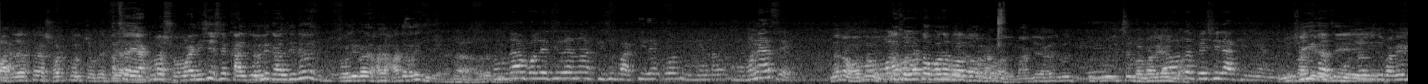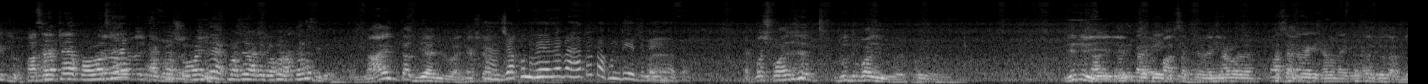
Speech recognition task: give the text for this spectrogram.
পাঁচ হাজার টাকা শর্ট করছে আচ্ছা এক মাস সময় নিচ্ছে সে কালকে হলে কাল দিয়ে দেবে হাতে হলে দিয়ে দেবে হ্যাঁ তোমরা বলেছিলে না কিছু বাকি রেখো মনে আছে? না না অত অত অত কথা বলতে হবে বাকি রাখা তুমি ইচ্ছে বাকি তাও বেশি রাখিনি আমি। ঠিক আছে। ওজন বাকি রেখেছো? পাঁচ হাজার টাকা কম আছে এক সময় নিয়ে এক মাসের আগে যখন হাতে হলে দিয়ে নাই তা দিয়ে দিবে হ্যাঁ যখন হয়ে যাবে হাতে তখন দিয়ে দিলেই হবে। একবার সময় দিন দিয়ে দিবি কালকে হলে কালকে পাঁচ হাজার টাকা পাঁচ হাজার টাকা ঝামেলা পাঁচ হাজার টাকা লাগবে।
